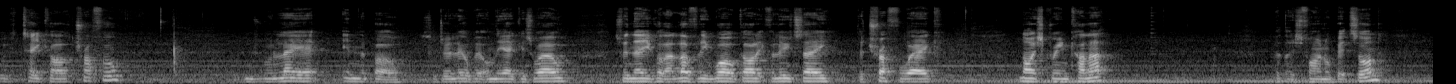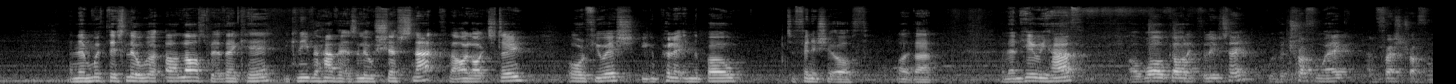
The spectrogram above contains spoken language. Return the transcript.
we take our truffle and we'll lay it in the bowl. So do a little bit on the egg as well. So in there you've got that lovely wild garlic velouté, the truffle egg, nice green colour. Put those final bits on. And then with this little uh, last bit of egg here, you can either have it as a little chef snack that I like to do, or if you wish, you can put it in the bowl to finish it off, like that. And then here we have our wild garlic velouté with a truffle egg and fresh truffle.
